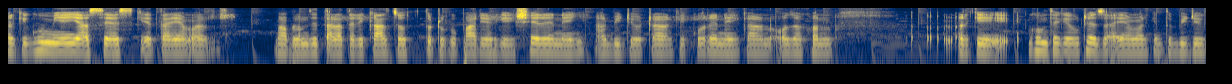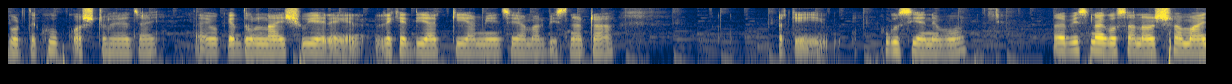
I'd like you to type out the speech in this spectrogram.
আর কি ঘুমিয়েই আছে আজকে। তাই আমার ভাবলাম যে তাড়াতাড়ি কাজ যতটুকু পারি আর কি সেরে নেই আর ভিডিওটা আর কি করে নেই। কারণ ও যখন আর কি ঘুম থেকে উঠে যায়, আমার কিন্তু ভিডিও করতে খুব কষ্ট হয়ে যায়। তাই ওকে দোলনায় শুয়ে রেখে দিয়ে আর কি আমি যে আমার বিছনাটা আর কি গুছিয়ে নেব। আর বিছনা গোছানোর সময়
